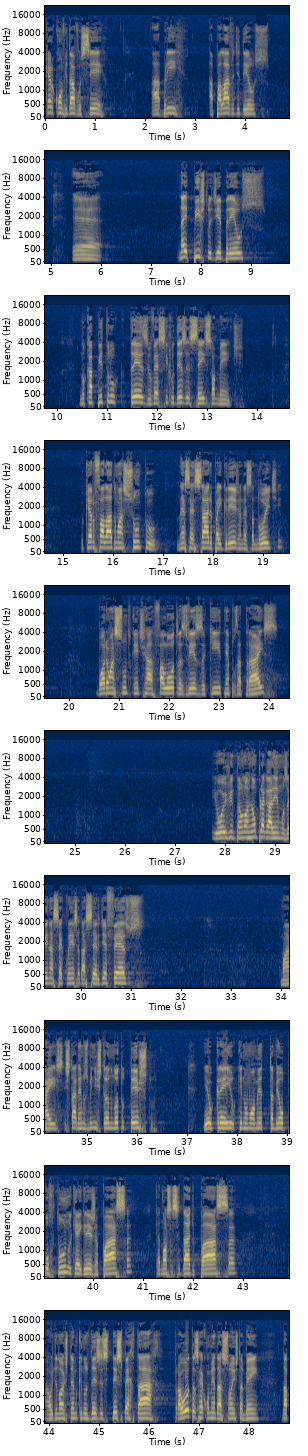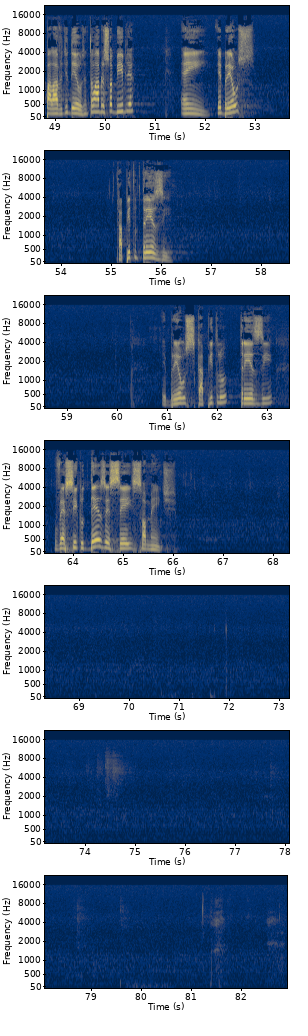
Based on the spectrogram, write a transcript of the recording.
quero convidar você a abrir a palavra de Deus é, na Epístola de Hebreus, no capítulo 13, o versículo 16 somente. Eu quero falar de um assunto necessário para a igreja nessa noite, embora é um assunto que a gente já falou outras vezes aqui, tempos atrás. E hoje, então, nós não pregaremos aí na sequência da série de Efésios, mas estaremos ministrando no outro texto. E eu creio que no momento também oportuno que a igreja passa, que a nossa cidade passa, onde nós temos que nos despertar para outras recomendações também da palavra de Deus. Então, abra sua Bíblia em Hebreus, capítulo 13. Hebreus capítulo 13, o versículo 16 somente.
